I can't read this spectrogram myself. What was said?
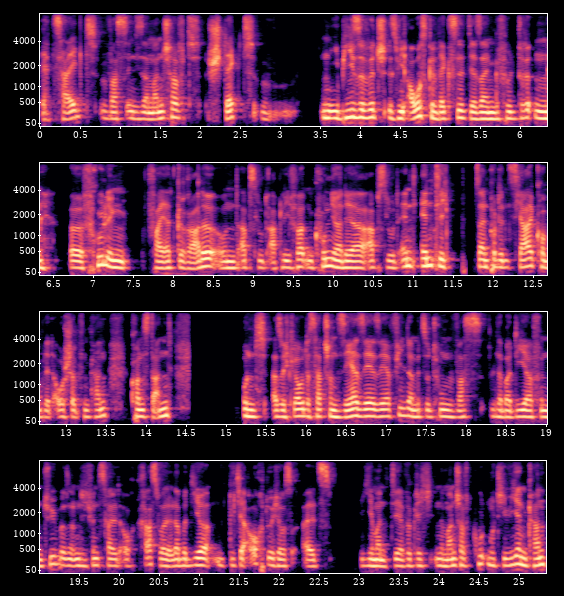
er zeigt, was in dieser Mannschaft steckt. Ein Ibisevic ist wie ausgewechselt, der seinen gefühlt dritten äh, Frühling feiert gerade und absolut abliefert. Ein Kunja, der absolut end endlich sein Potenzial komplett ausschöpfen kann, konstant. Und also ich glaube, das hat schon sehr, sehr, sehr viel damit zu tun, was Labadia für ein Typ ist. Und ich finde es halt auch krass, weil Labadia gilt ja auch durchaus als jemand, der wirklich eine Mannschaft gut motivieren kann.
